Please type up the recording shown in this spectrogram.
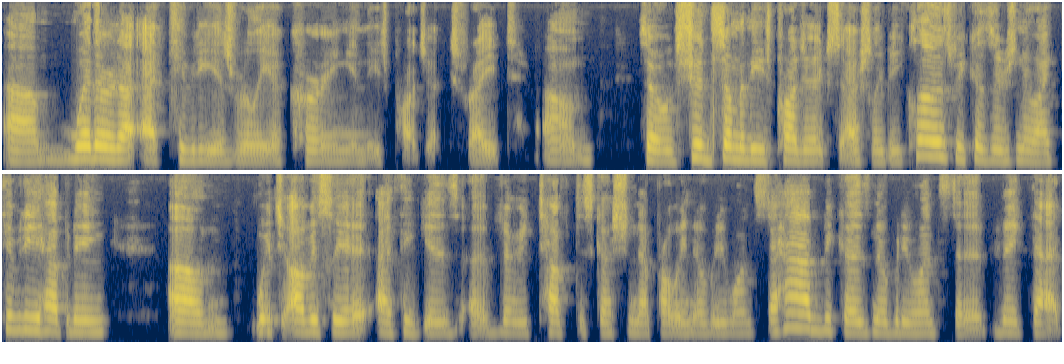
um, whether or not activity is really occurring in these projects, right? Um, so should some of these projects actually be closed because there's no activity happening, um, which obviously I think is a very tough discussion that probably nobody wants to have because nobody wants to make that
